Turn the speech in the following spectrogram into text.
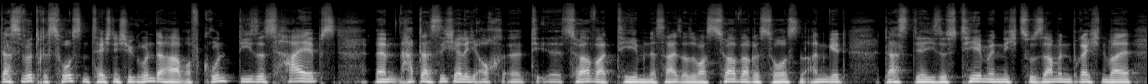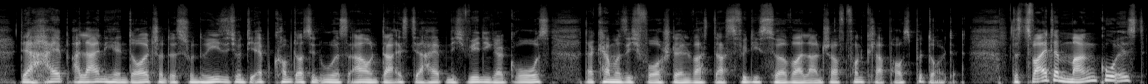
Das wird ressourcentechnische Gründe haben. Aufgrund dieses Hypes ähm, hat das sicherlich auch äh, äh, Server-Themen. Das heißt also, was Serverressourcen angeht, dass die Systeme nicht zusammenbrechen, weil der Hype alleine hier in Deutschland ist schon riesig und die App kommt aus den USA und da ist der Hype nicht weniger groß. Da kann man sich vorstellen, was das für die Serverlandschaft von Clubhouse bedeutet. Das zweite Manko ist,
